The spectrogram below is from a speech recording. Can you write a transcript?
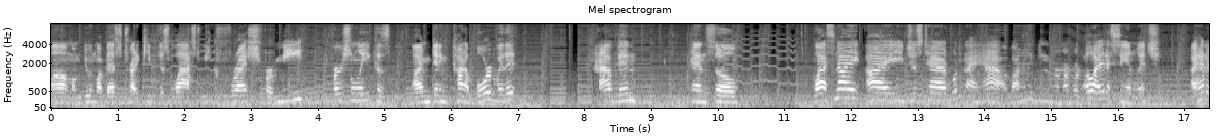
Um, I'm doing my best to try to keep this last week fresh for me personally because I'm getting kind of bored with it. Have been. And so last night I just had, what did I have? I don't even remember. What, oh, I had a sandwich. I had a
